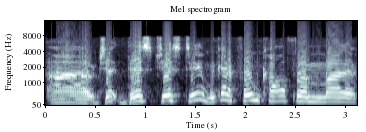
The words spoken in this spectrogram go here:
Uh, this just in. We got a phone call from uh,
